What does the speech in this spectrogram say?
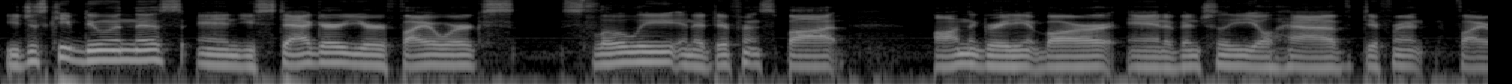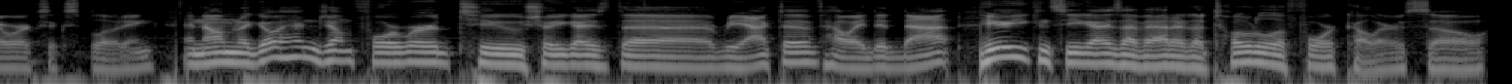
you just keep doing this and you stagger your fireworks slowly in a different spot on the gradient bar and eventually you'll have different fireworks exploding. And now I'm to go ahead and jump forward to show you guys the reactive, how I did that. Here you can see guys I've added a total of four colors. So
